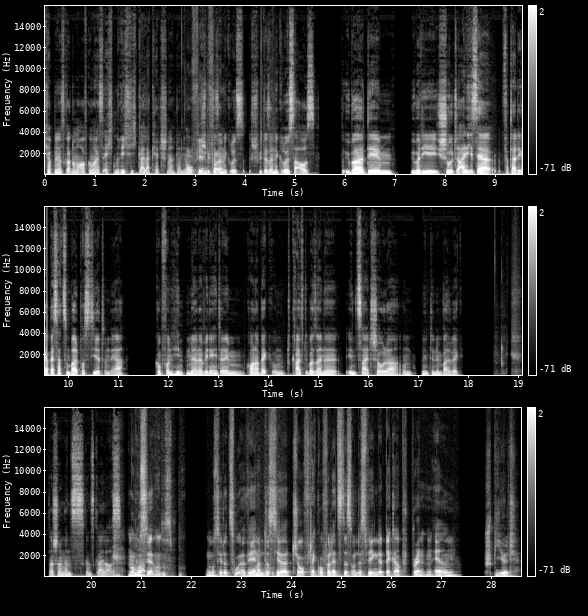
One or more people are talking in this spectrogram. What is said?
Ich habe mir das gerade nochmal aufgemacht. Das ist echt ein richtig geiler Catch, ne? Dann Auf jeden spielt, Fall. Er seine Größe, spielt er seine Größe aus. So über dem, über die Schulter. Eigentlich ist der Verteidiger besser zum Ball postiert und er kommt von hinten mehr oder weniger hinter dem Cornerback und greift über seine Inside Shoulder und nimmt ihm den Ball weg. Sah schon ganz, ganz geil aus. Man muss ja, genau, das, man muss ja dazu erwähnen, Ja, dass ja Joe Flacco verletzt ist und deswegen der Backup Brandon Allen spielt.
